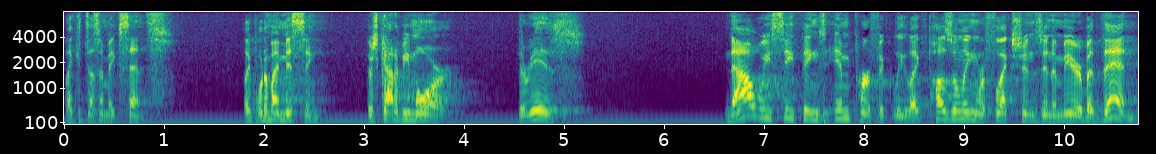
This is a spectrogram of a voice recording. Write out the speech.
Like it doesn't make sense. Like, what am I missing? There's got to be more. There is. Now we see things imperfectly, like puzzling reflections in a mirror, but then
